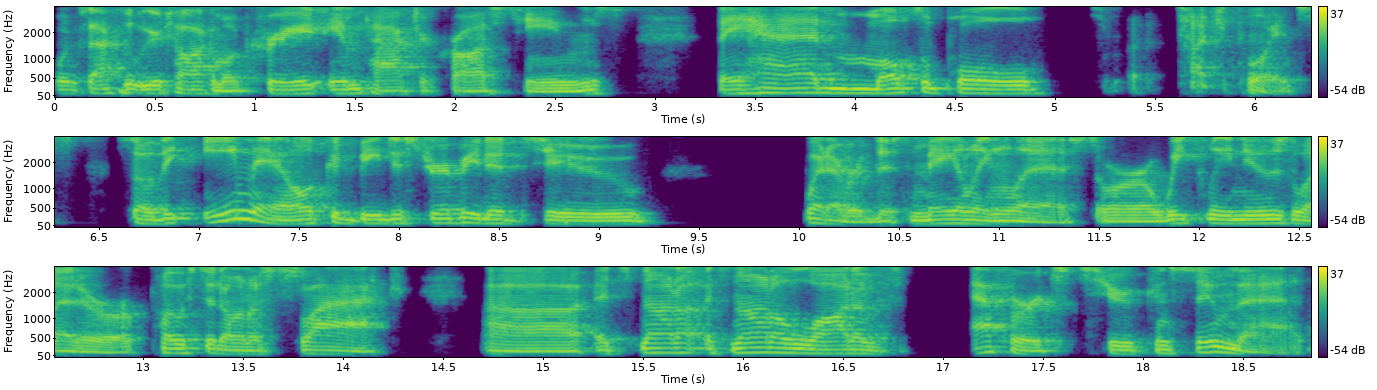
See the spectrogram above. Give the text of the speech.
exactly what you're talking about, create impact across teams, they had multiple touch points. So the email could be distributed to whatever, this mailing list or a weekly newsletter or posted on a Slack uh, it's not a, it's not a lot of effort to consume that.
